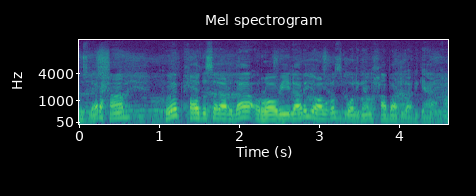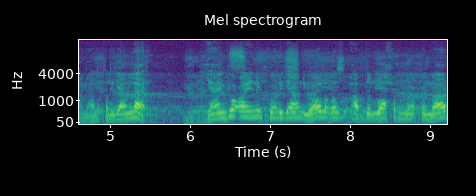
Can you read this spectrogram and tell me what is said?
o'zlari ham ko'p hodisalarda roviylari yolg'iz bo'lgan xabarlarga amal qilganlar. Yangi oyni ko'rgan yolg'iz Abdulloh ibn Umar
